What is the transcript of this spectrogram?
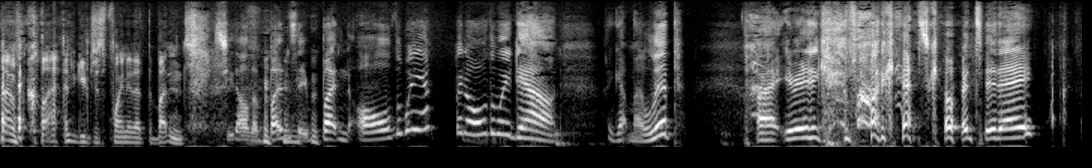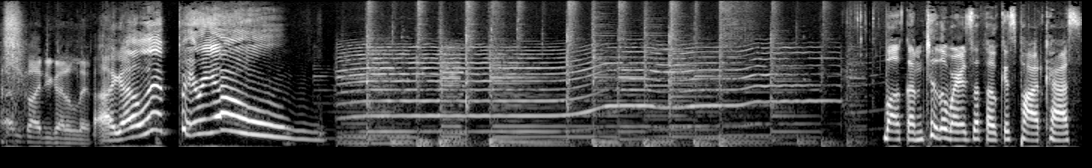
I'm glad you just pointed at the buttons. See all the buttons? They button all the way up and all the way down. I got my lip. All right, you ready to get the podcast going today? I'm glad you got a lip. I got a lip. Here we go. Welcome to the Where's the Focus podcast.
